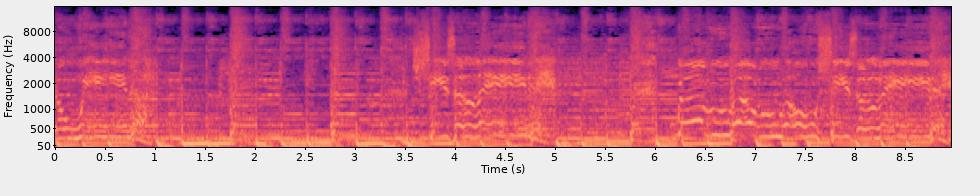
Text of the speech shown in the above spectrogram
She's a winner. She's a lady. Whoa, whoa, whoa, she's a lady.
